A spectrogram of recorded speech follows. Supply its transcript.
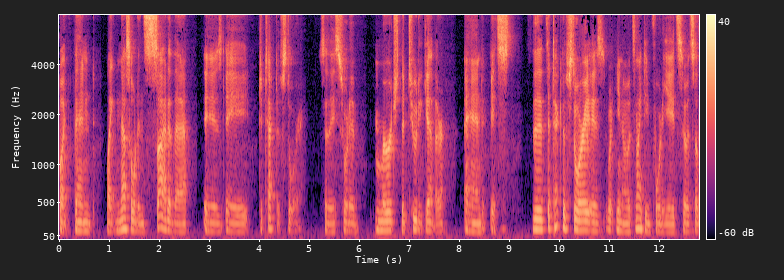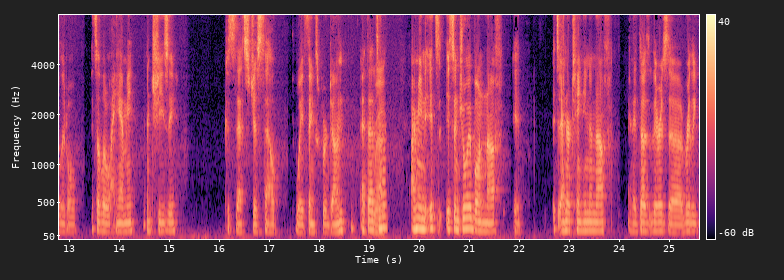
But then, like nestled inside of that is a detective story. So they sort of merge the two together, and it's the detective story is what you know. It's 1948, so it's a little it's a little hammy and cheesy, because that's just how the way things were done at that Right. time. I mean, it's it's enjoyable enough. It it's entertaining enough, and it does. There is a really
